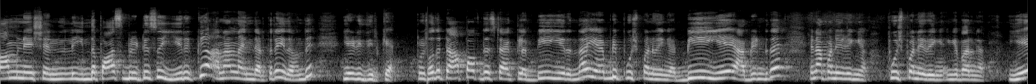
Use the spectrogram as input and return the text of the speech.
காம்பினேஷனில் இந்த பாசிபிலிட்டிஸும் இருக்குது அதனால் நான் இந்த இடத்துல இதை வந்து எழுதியிருக்கேன். போது டாப் ஆஃப் த ஸ்டாக்கில் பி இருந்தால் எப்படி புஷ் பண்ணுவீங்க? பிஏ அப்படின்றத என்ன பண்ணிடுவீங்க? புஷ் பண்ணிடுவீங்க. இங்கே பாருங்கள் ஏ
